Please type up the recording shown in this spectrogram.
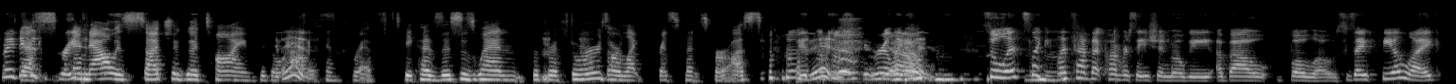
And I think yes. it's great. And now is such a good time to go out and thrift because this is when the thrift stores are like Christmas for us. it is. It really yeah. is. So let's like mm-hmm. let's have that conversation, Mogi, about bolos because I feel like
